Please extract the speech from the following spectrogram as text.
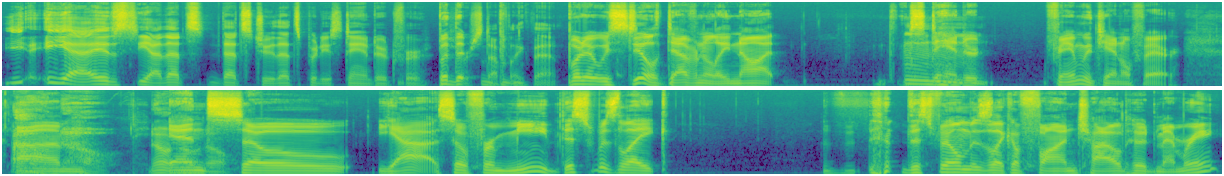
yeah, it's yeah. That's that's true. That's pretty standard for but the, for stuff like that. But it was still definitely not Mm-hmm. standard Family Channel fare. Um, no, no, and no, no. so yeah so for me this was like th- this film is like a fond childhood memory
